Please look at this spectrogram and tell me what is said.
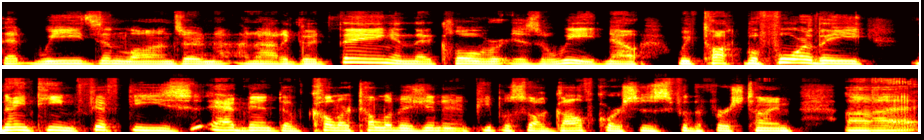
that weeds and lawns are not, are not a good thing, and that clover is a weed. Now we've talked before the 1950s advent of color television and people saw golf courses for the first time uh,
